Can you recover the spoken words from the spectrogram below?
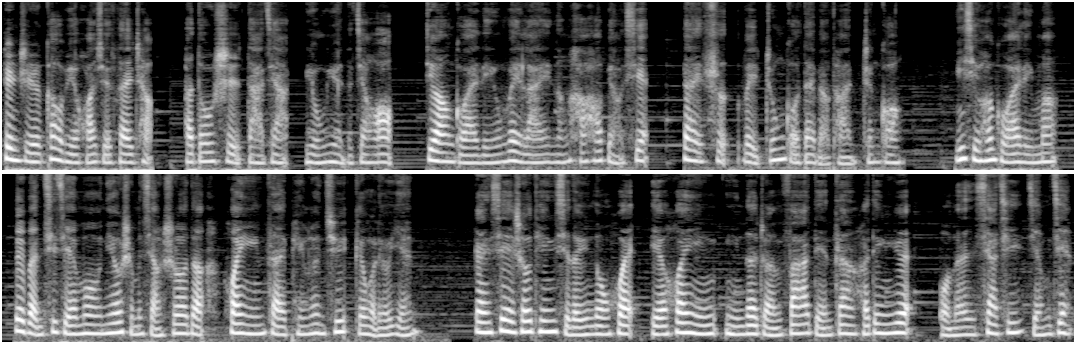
甚至告别滑雪赛场，她都是大家永远的骄傲。希望谷爱凌未来能好好表现，再次为中国代表团争光。你喜欢谷爱凌吗？对本期节目你有什么想说的？欢迎在评论区给我留言。感谢收听喜乐运动会，也欢迎您的转发、点赞和订阅。我们下期节目见。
